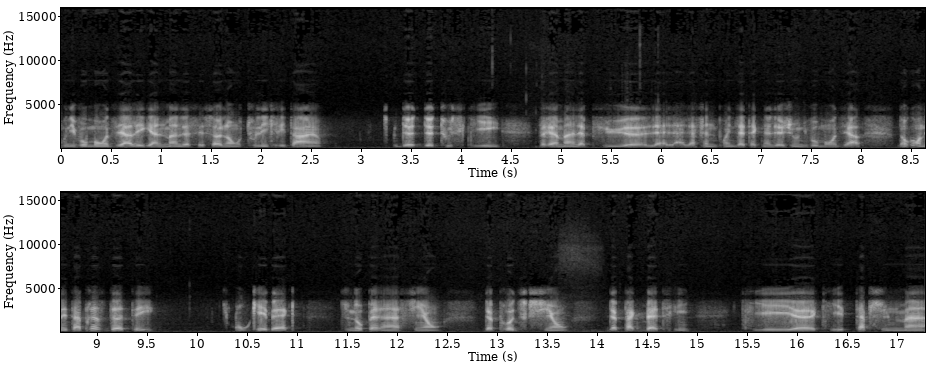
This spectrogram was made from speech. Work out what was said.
au niveau mondial également, là, c'est selon tous les critères de, de, tout ce qui est vraiment la plus euh, la, la, fine pointe de la technologie au niveau mondial. Donc, on est à presque doté au Québec d'une opération de production de packs batteries qui est, euh, qui est absolument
